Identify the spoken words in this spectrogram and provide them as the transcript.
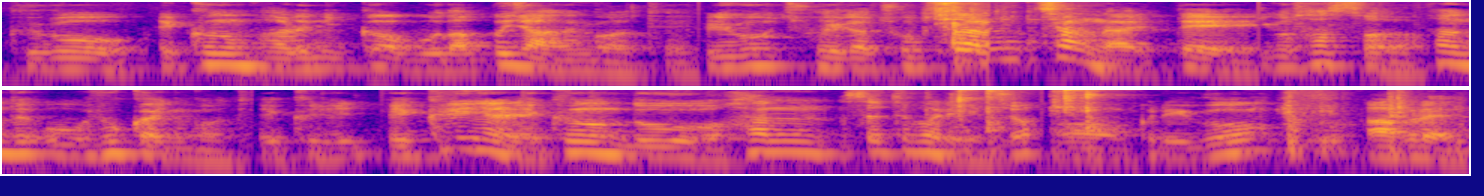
그거 에코논 바르니까 뭐 나쁘지 않은 것 같아. 그리고 저희가 좁쌀 한창 날 때 이거 샀어요. 샀는데 오 효과 있는 것 같아. 에크린 에크린이랑 에코논도 한 세트 발이겠죠? 어 그리고 아 그래.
